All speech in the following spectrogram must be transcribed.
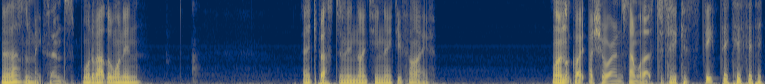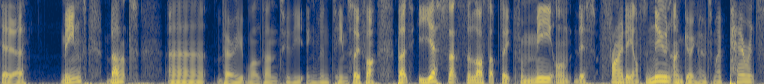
No, that doesn't make sense. What about the one in Edgbaston in 1985? Well, I'm not quite sure I understand what that statistic uh, means, but uh, very well done to the England team so far. But yes, that's the last update from me on this Friday afternoon. I'm going home to my parents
